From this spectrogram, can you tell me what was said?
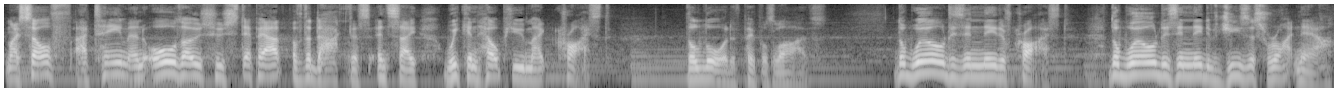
Myself, our team, and all those who step out of the darkness and say, We can help you make Christ the Lord of people's lives. The world is in need of Christ. The world is in need of Jesus right now.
